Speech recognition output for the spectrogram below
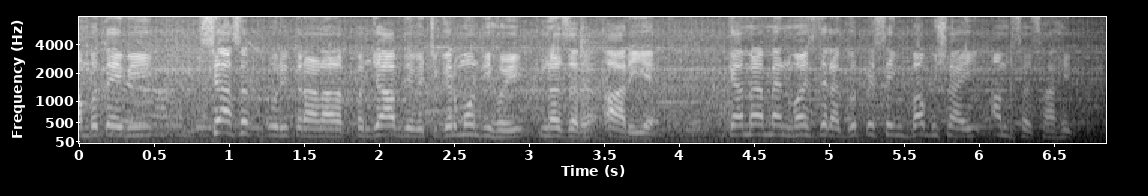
ਅੰਬ ਤੇ ਵੀ ਸਿਆਸਤ ਪੂਰੀ ਤਰ੍ਹਾਂ ਨਾਲ ਪੰਜਾਬ ਦੇ ਵਿੱਚ ਗਰਮਾਉਂਦੀ ਹੋਈ ਨਜ਼ਰ ਆ ਰਹੀ ਹੈ। ਕੈਮਰਾਮੈਨ ਵੰਸ਼ ਗੁਰਪ੍ਰੀਤ ਸਿੰਘ ਬਾਬੂਸ਼ਾਹੀ ਅੰਮ੍ਰਿਤਸਰ ਸਾਹਿਬ।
